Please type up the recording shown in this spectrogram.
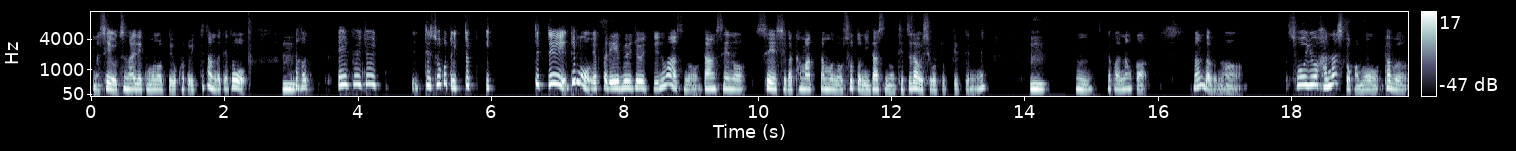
まあ、性をつないでいくものっていうことを言ってたんだけど、うん。だから AV 女優ってそういうこと言っと言ってて、でもやっぱり AV 女優っていうのは、その男性の精子が溜まったものを外に出すのを手伝う仕事って言ってるのね。うん。うん、だからなんか、なんだろうな、そういう話とかも多分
